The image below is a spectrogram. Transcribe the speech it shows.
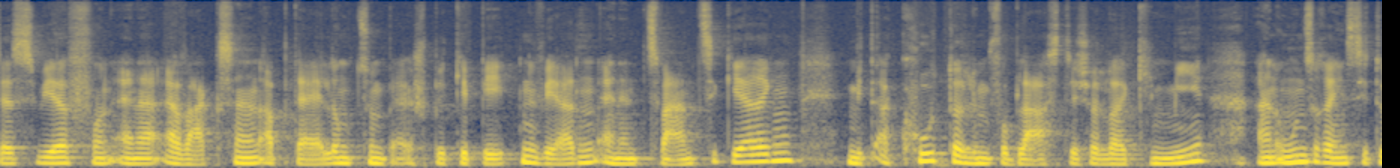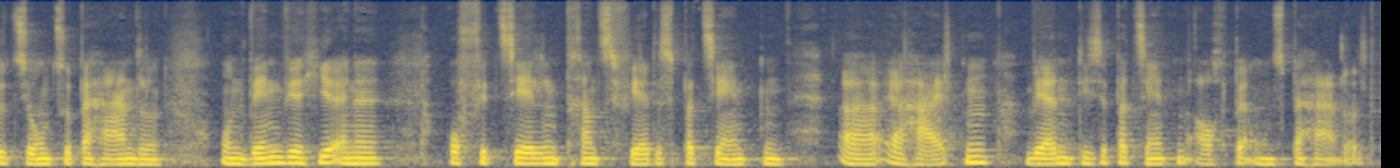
dass wir von einer Erwachsenenabteilung zum Beispiel gebeten werden, einen 20-Jährigen mit akuter lymphoblastischer Leukämie an unserer Institution zu behandeln. Und wenn wir hier einen offiziellen Transfer des Patienten äh, erhalten, werden diese Patienten auch bei uns behandelt.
